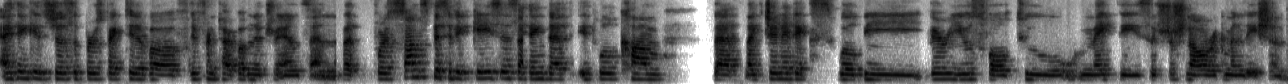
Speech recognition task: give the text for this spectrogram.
I think it's just a perspective of different type of nutrients. And but for some specific cases, I think that it will come that like genetics will be very useful to make these nutritional recommendations.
